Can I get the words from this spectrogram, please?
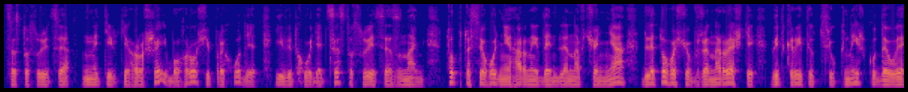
Це стосується не тільки грошей, бо гроші приходять і відходять. Це стосується знань. Тобто сьогодні гарний день для навчання, для того, щоб вже нарешті відкрити цю книжку, де ви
